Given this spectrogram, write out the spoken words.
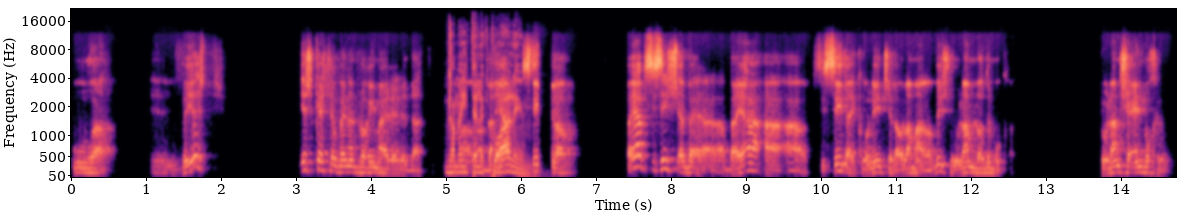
הוא רע. ויש יש קשר בין הדברים האלה לדעתי. גם האינטלקטואלים. הבעיה הבסיסית, הבעיה הבסיסית העקרונית של העולם הערבי שהוא עולם לא דמוקרטי, הוא עולם שאין בו חירות.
